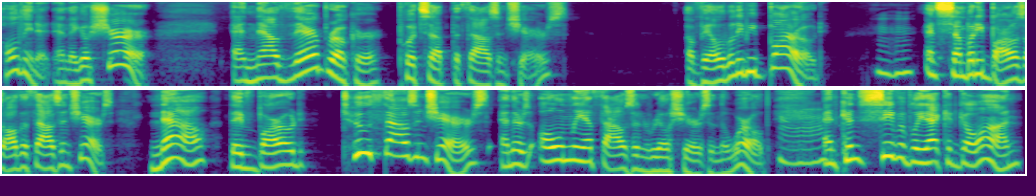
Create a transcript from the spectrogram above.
holding it?" And they go, "Sure." And now their broker puts up the 1000 shares available to be borrowed. Mm-hmm. And somebody borrows all the 1000 shares. Now they've borrowed 2,000 shares, and there's only a 1,000 real shares in the world. Mm-hmm. And conceivably, that could go on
